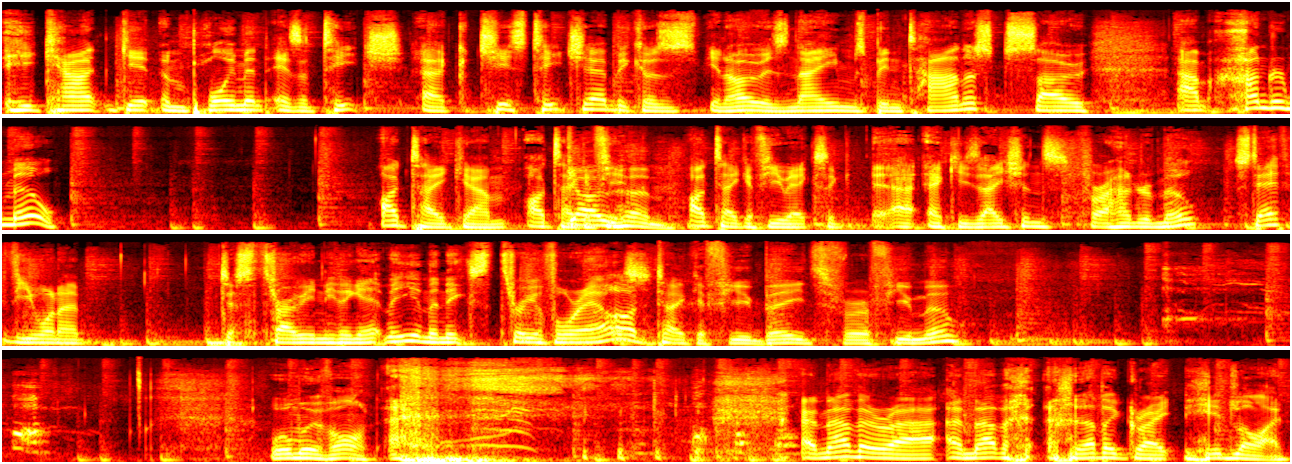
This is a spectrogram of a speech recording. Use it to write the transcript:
he can't get employment as a teach a chess teacher because you know his name's been tarnished. So, um, hundred mil. I'd take um, I'd take Go a few. him. I'd take a few ex- uh, accusations for hundred mil. Steph, if you want to just throw anything at me in the next three or four hours? I'd take a few beads for a few mil. We'll move on. another uh, another another great headline.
